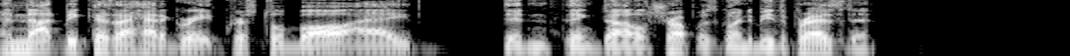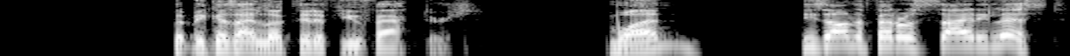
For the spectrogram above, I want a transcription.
And not because I had a great crystal ball, I didn't think Donald Trump was going to be the president but because I looked at a few factors. One, he's on the Federal Society list.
